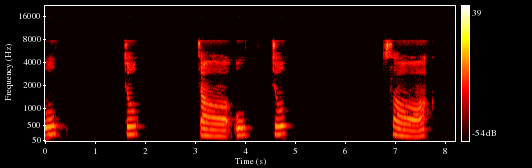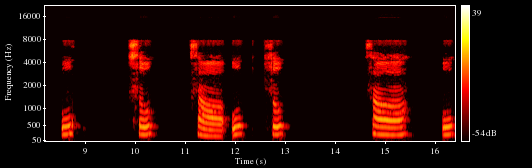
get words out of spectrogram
อุก จุก จอ อุก จุก สอ อุก ซุก สอ อุก ซุก ซอ อุก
